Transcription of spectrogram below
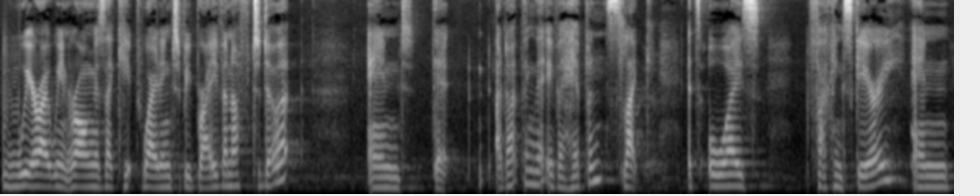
where I went wrong is I kept waiting to be brave enough to do it, and that I don't think that ever happens. Like it's always fucking scary, and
